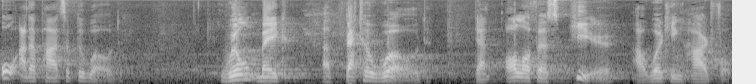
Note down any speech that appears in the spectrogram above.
all other parts of the world will make a better world that all of us here are working hard for.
